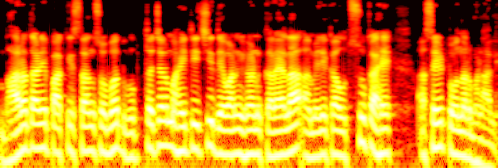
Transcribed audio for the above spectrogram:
भारत आणि पाकिस्तानसोबत गुप्तचर माहितीची देवाणघेवाण करायला अमेरिका उत्सुक आहे असंही टोनर म्हणाले.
